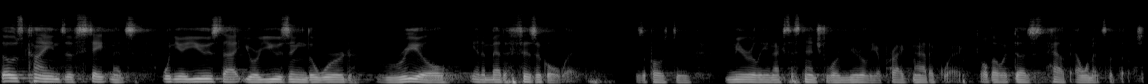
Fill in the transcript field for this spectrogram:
Those kinds of statements, when you use that, you're using the word real in a metaphysical way, as opposed to merely an existential or merely a pragmatic way, although it does have elements of those.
